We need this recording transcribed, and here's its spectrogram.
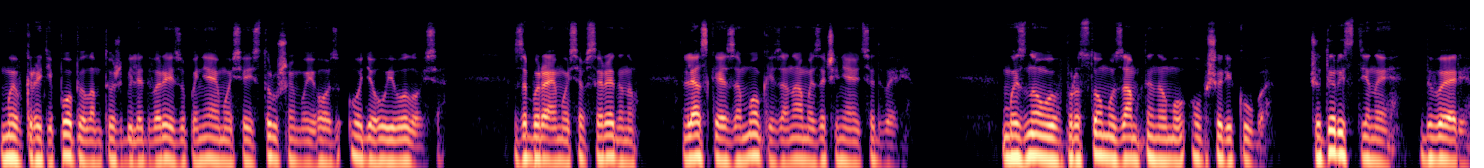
Ми вкриті попілом, тож біля дверей зупиняємося і струшуємо його з одягу і волосся. Забираємося всередину, ляскає замок, і за нами зачиняються двері. Ми знову в простому замкненому обширі куба. Чотири стіни, двері,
